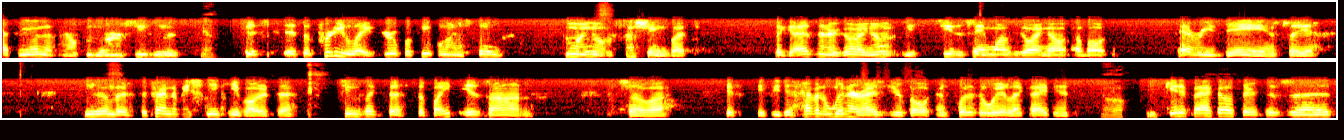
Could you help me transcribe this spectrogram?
at the end of the open water season is Yeah. it's it's a pretty light group of people that are still going out fishing, but the guys that are going out, you see the same ones going out about every day, and so you you know they're, they're trying to be sneaky about it. Uh, seems like the the bite is on. So uh, if if you haven't winterized your boat and put it away like I did, Oh. get it back out there because uh, it's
